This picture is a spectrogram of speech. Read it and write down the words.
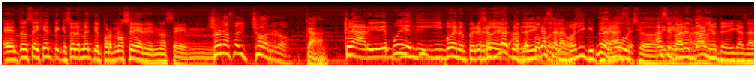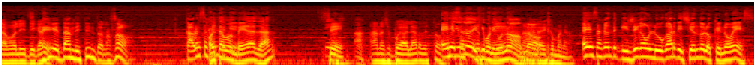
Entonces hay gente que solamente por no ser, no sé... mm, Yo no soy chorro. Acá. Claro, y después, y bueno, pero, Pero, eso flaco, habla te dedicas poco a la política. No es hace- mucho, Hace diría 40 Maradona. años te dedicas a la política, Sí. así que tan distinto no sos. Claro, esa Hoy gente estamos en que- veda ya. Sí. Ah. Ah, no se puede hablar de esto. Es Sí, esa no dijimos gente- ningún nombre. no, no. no dijimos nada. Es esa gente que llega a un lugar diciendo lo que no es.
